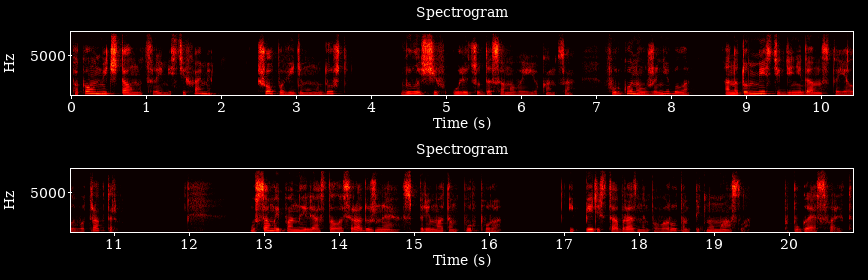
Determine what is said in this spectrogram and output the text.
Пока он мечтал над своими стихами, шел, по-видимому, дождь, вылощив улицу до самого ее конца. Фургона уже не было, а на том месте, где недавно стоял его трактор, у самой панели осталась радужная с приматом пурпура и перистообразным поворотом пятно масла, попугай асфальт.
